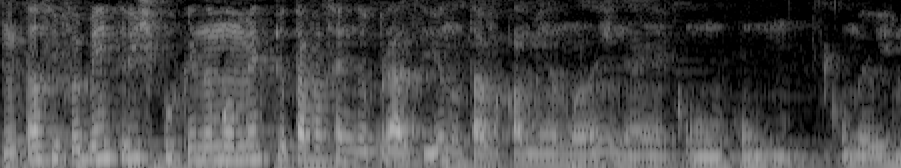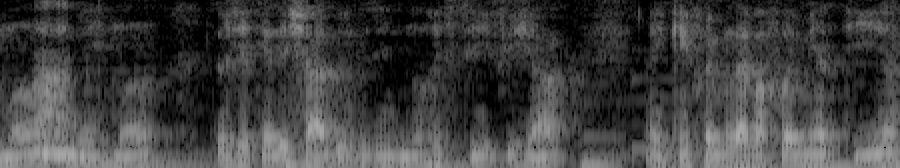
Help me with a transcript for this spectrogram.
Então, assim, foi bem triste porque no momento que eu tava saindo do Brasil, eu não tava com a minha mãe, né? Com, com, com meu irmão, ah. minha irmã. Eu já tinha deixado eles no Recife já. Aí quem foi me levar foi minha tia,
